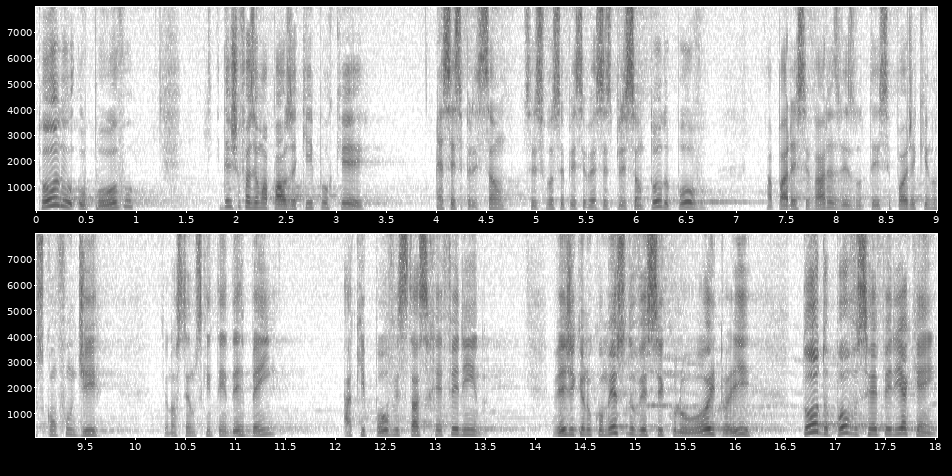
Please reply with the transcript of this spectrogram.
Todo o povo, deixa eu fazer uma pausa aqui, porque essa expressão, não sei se você percebeu, essa expressão todo o povo aparece várias vezes no texto e pode aqui nos confundir que nós temos que entender bem a que povo está se referindo. Veja que no começo do versículo 8 aí, todo o povo se referia a quem?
